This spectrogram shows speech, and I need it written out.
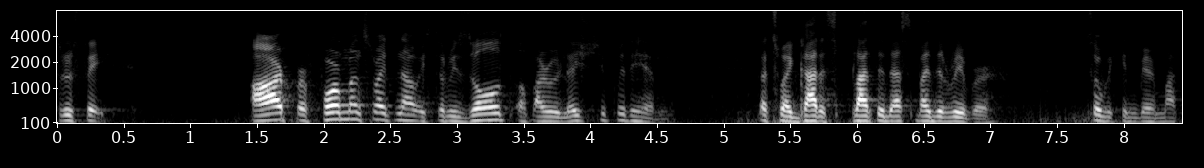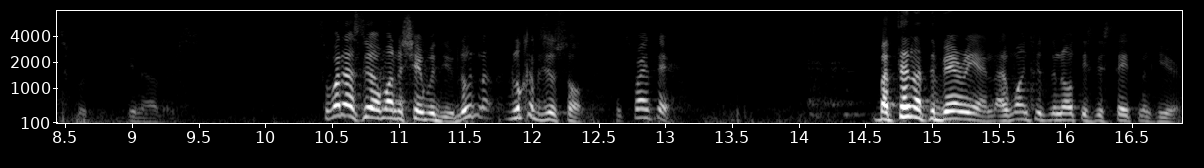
through faith. Our performance right now is the result of our relationship with Him. That's why God has planted us by the river so we can bear much fruit in others. So, what else do I want to share with you? Look, look at the result. It's right there. But then at the very end, I want you to notice the statement here.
